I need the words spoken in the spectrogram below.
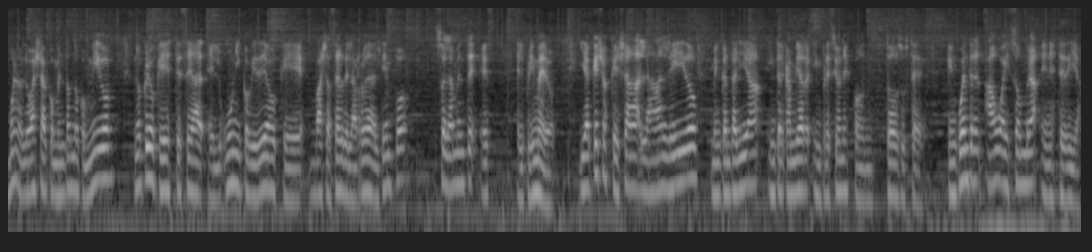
bueno, lo vaya comentando conmigo. No creo que este sea el único video que vaya a ser de la rueda del tiempo, solamente es el primero. Y aquellos que ya la han leído, me encantaría intercambiar impresiones con todos ustedes. Que encuentren agua y sombra en este día.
